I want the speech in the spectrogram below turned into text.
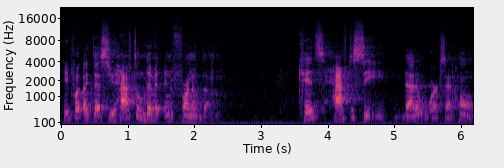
He put like this: "You have to live it in front of them." Kids have to see that it works at home.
